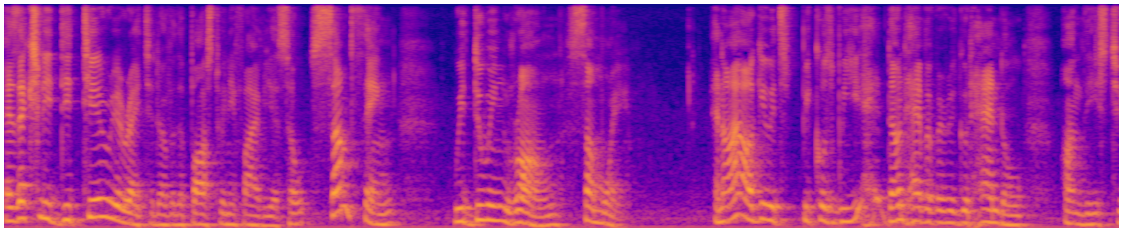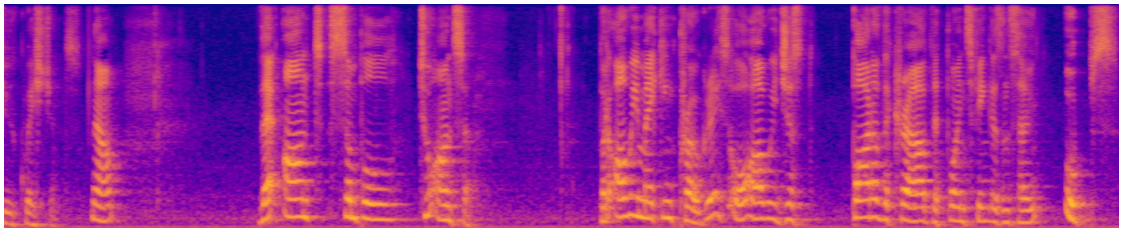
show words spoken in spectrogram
has actually deteriorated over the past 25 years. So something we're doing wrong somewhere. And I argue it's because we don't have a very good handle on these two questions. Now, they aren't simple to answer. But are we making progress or are we just part of the crowd that points fingers and saying, oops.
